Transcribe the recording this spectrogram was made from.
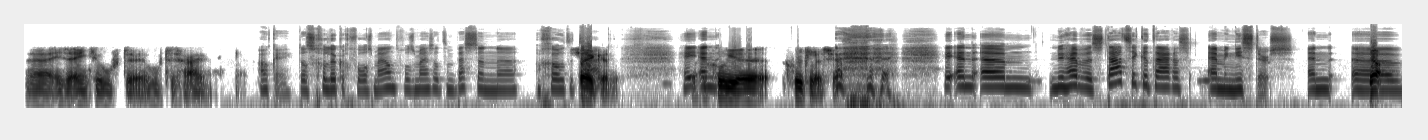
uh, in zijn eentje hoeft te, hoeft te schrijven. Oké, okay, dat is gelukkig volgens mij, want volgens mij is dat een best een, uh, een grote taak. Zeker. Hey, en... Goede, goede klus, ja. hey, en um, nu hebben we staatssecretaris en ministers. En ja.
